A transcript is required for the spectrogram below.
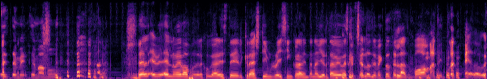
Este men se mamó. El, el- el Noé va a poder jugar este el Crash Team Racing con la ventana abierta, güey. Va a escuchar los efectos de las bombas y todo el pedo, güey.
